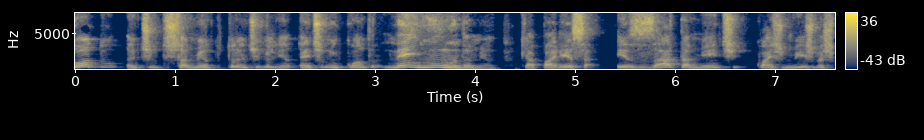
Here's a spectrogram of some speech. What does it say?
todo Antigo Testamento, toda a Antiga Aliança, a gente não encontra nenhum mandamento que apareça exatamente com as mesmas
